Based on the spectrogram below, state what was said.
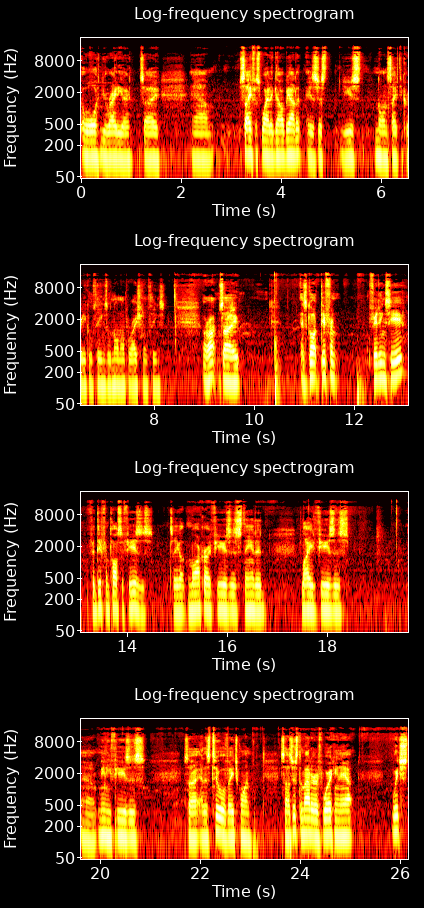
or your radio. So, um, safest way to go about it is just use non-safety critical things or non-operational things. All right, so it's got different fittings here for different types of fuses. So you got micro fuses, standard, blade fuses, uh, mini fuses. So there's two of each one. So it's just a matter of working out which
